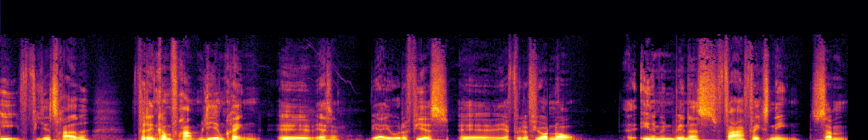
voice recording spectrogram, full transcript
E34, for den kom frem lige omkring, øh, altså, vi er i 88, øh, jeg føler 14 år. En af mine venners far fik sådan en, som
